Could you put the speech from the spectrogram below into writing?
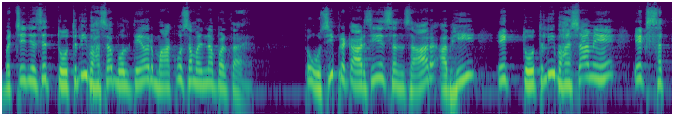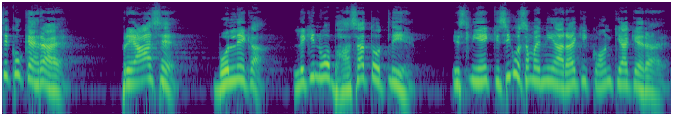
बच्चे जैसे तोतली भाषा बोलते हैं और माँ को समझना पड़ता है। तो उसी प्रकार से ये संसार अभी एक तोतली भाषा में एक सत्य को कह रहा है, प्रयास है बोलने का, लेकिन वो भाषा तोतली है। इसलिए किसी को समझ नहीं आ रहा है कि कौन क्या कह रहा है।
